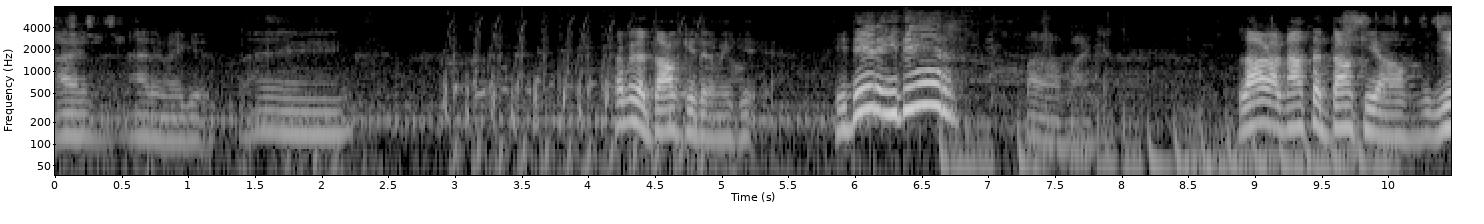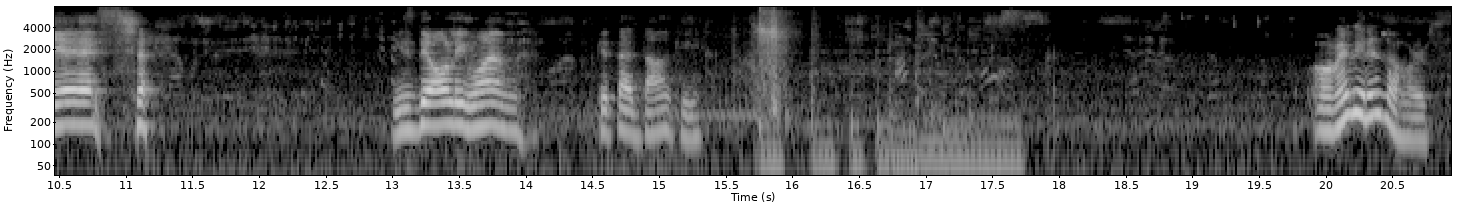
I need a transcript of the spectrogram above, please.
I, I didn't make it. Thanks. Tell me the donkey didn't make it. He did, he did! Oh my god. Lara, knock the donkey off. Yes! He's the only one. Get that donkey. Oh, maybe it is a horse.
